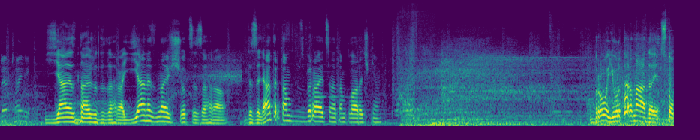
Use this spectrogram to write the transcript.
dead tiny. Я не знаю, що це за гра. Я не знаю, що це за гра. Дезолятор там збирається на тампларочки. Бро, your tornado. Stop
